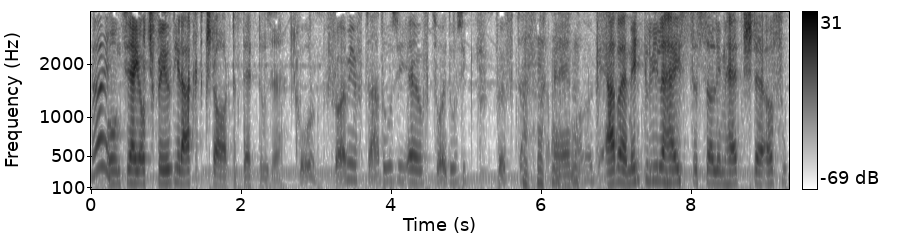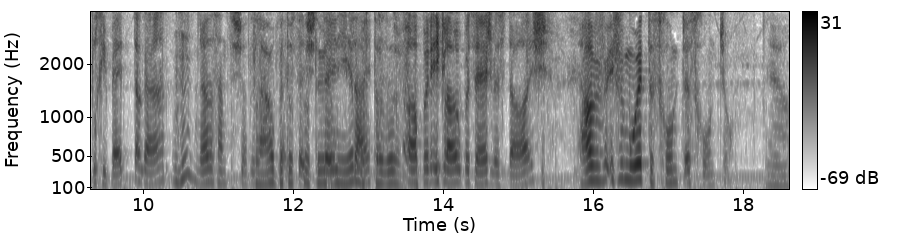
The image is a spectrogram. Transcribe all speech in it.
Hey, Und sie haben auch das Spiel direkt gestartet dort raus. cool. Ich freue mich auf, 10.000, äh, auf 2015. Ähm, eben, mittlerweile heisst es, es soll im Herbst eine öffentliche Beta geben. mhm, ja, das haben sie schon. Glauben tut es PlayStation natürlich niemand, oder? Aber ich glaube es erst, wenn es da ist. Ja, ich, ich vermute, es kommt, es kommt schon. Ja.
